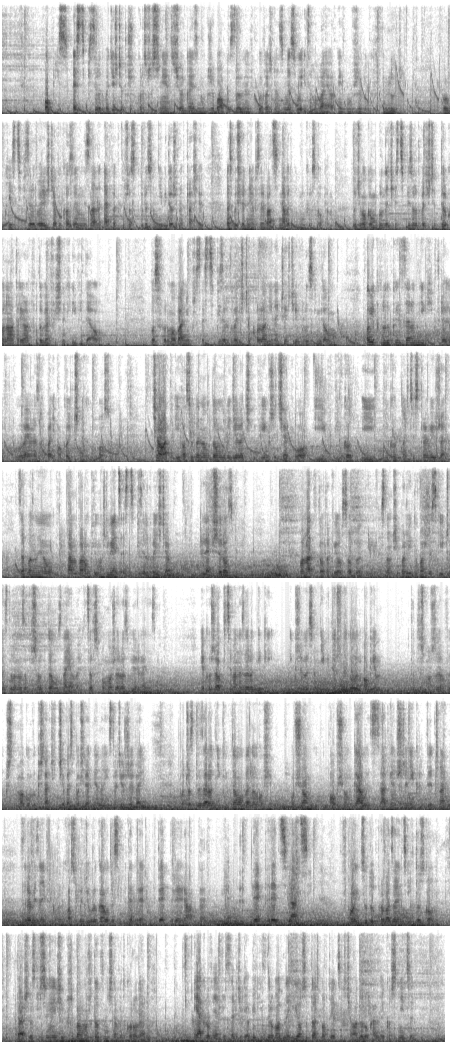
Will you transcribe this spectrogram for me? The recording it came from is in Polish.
Opis. SCP-020 to szybko rozprzestrzeniający się organizm grzybowy, zdolny wpływać na zmysły i zachowania organizmów żywych, w tym ludzi. Próbki SCP-020 wykazują nieznany efekt, przez który są niewidoczne w czasie bezpośredniej obserwacji, nawet pod mikroskopem. Ludzie mogą oglądać SCP-020 tylko na materiałach fotograficznych i wideo. Po sformowaniu przez SCP-020 kolonii, najczęściej w ludzkim domu, obiekt produkuje zarodniki, które wpływają na zachowanie okolicznych osób. Ciała takich osób będą w domu wydzielać większe ciepło i, wilgo- i wilgotność, co sprawi, że zapanują tam warunki umożliwiające SCP-020 lepszy rozwój. Ponadto takie osoby staną się bardziej towarzyskie i często będą zapraszały do domu znajomych, co wspomoże rozwój organizmu. Jako, że opisywane zarodniki i grzyby są niewidoczne gołym okiem, to też może mogą wykształcić się bezpośrednio na istocie żywej. Podczas gdy zarodniki w domu będą osi- osiągały zagęszczenie krytyczne, zdrowie zainfekowanych osób będzie ulegało depre- nie, deprecjacji, w końcu doprowadzając ich do zgonu. Dalsze rozprzestrzenianie się grzyba może dotknąć nawet koronerów jak również przedstawicieli opieki zdrowotnej i osób transportujących ciała do lokalnej kostnicy.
